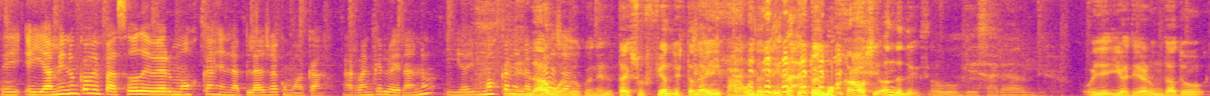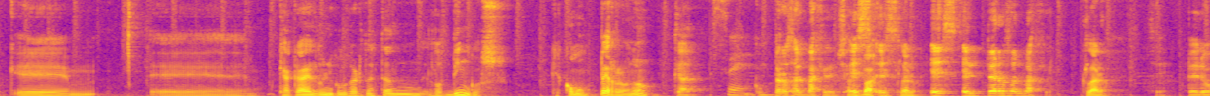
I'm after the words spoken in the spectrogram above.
Sí, y a mí nunca me pasó de ver moscas en la playa como acá. Arranca el verano y hay moscas en, En la el agua, playa. loco, en el, estáis surfeando y están ahí, pa, ándate, déjate, estoy mojado, sí, ándate. Oh, qué desagradable. Oye, iba a tirar un dato que, eh, que acá es el único lugar donde están los dingos, que es como un perro, ¿no? Claro. Sí. Con perro salvaje, de hecho. Salvaje, es, es- claro. es el perro salvaje. Claro. Sí. Pero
